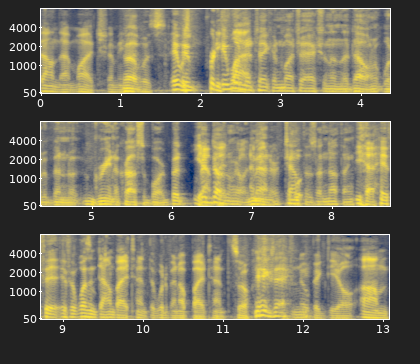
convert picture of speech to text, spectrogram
down that much. I mean, Well, it was it was pretty It flat. wouldn't have taken much action in the Dow, and it would have been green across the board. But Yeah, it doesn't but, really I mean, matter. tenth w- is a nothing. Yeah, if it if it wasn't down by a tenth, it would have been up by a tenth. So Exactly. no big deal. Um,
